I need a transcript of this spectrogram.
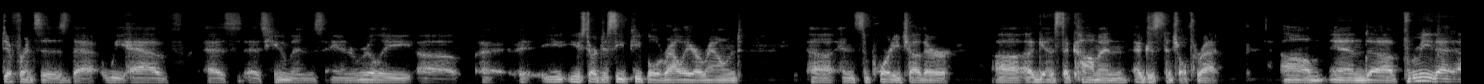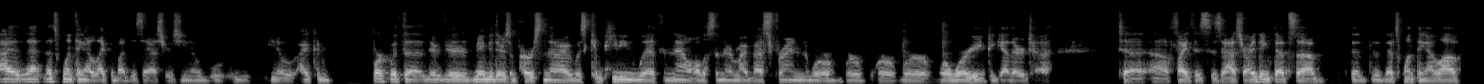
differences that we have as as humans, and really uh, uh, you, you, start to see people rally around uh, and support each other uh, against a common existential threat. Um, and uh, for me, that, I, that that's one thing I like about disasters. You know, you know, I could work with a, there, there, maybe there's a person that I was competing with, and now all of a sudden they're my best friend. And we're we're we're we're, we're working together to to uh, fight this disaster. I think that's uh, that, that's one thing I love.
